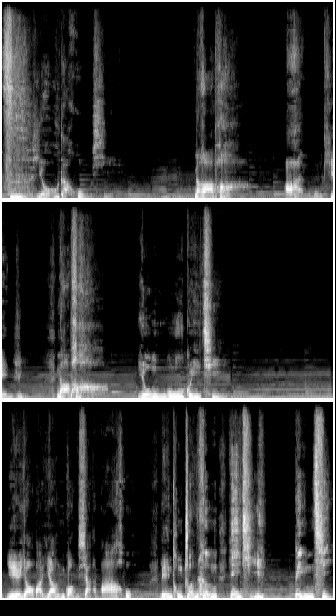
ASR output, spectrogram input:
自由的呼吸，哪怕。暗天日，哪怕永无归期，也要把阳光下的跋扈，连同专横一起摒弃。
